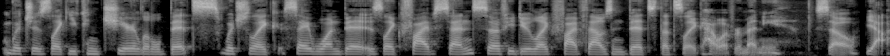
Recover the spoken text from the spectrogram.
which is like you can cheer little bits, which like say one bit is like five cents. So if you do like 5,000 bits, that's like however many. So yeah,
